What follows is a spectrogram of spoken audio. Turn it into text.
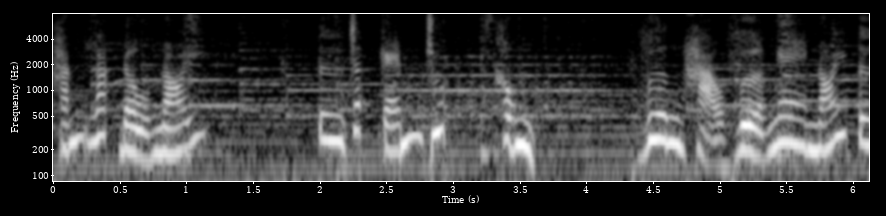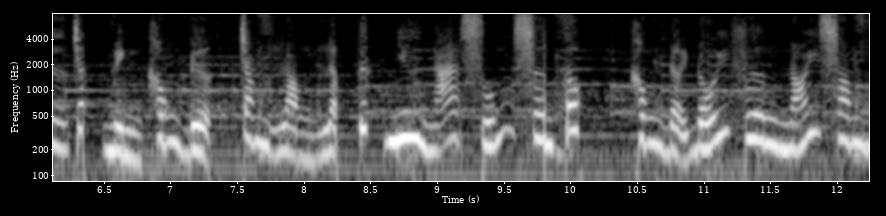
hắn lắc đầu nói: "Tư chất kém chút, không." Vương hảo vừa nghe nói tư chất mình không được, trong lòng lập tức như ngã xuống sơn cốc, không đợi đối phương nói xong,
